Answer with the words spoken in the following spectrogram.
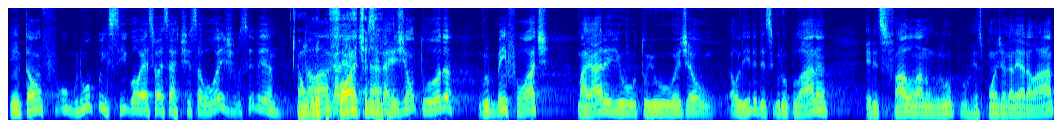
Então, o grupo em si, igual é esse Artista hoje, você vê. É um então, grupo forte, tipo, né? Assim, da região toda, um grupo bem forte. Maiara e o Tuyu hoje é o, é o líder desse grupo lá, né? Eles falam lá no grupo, responde a galera lá.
